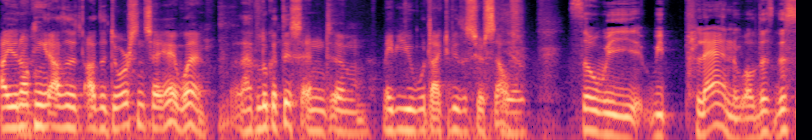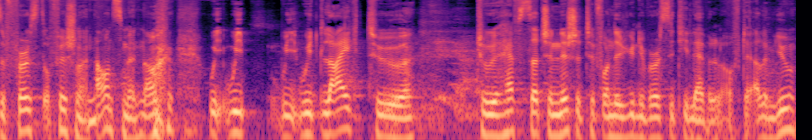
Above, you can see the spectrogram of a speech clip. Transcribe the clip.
are you knocking at other other doors and say hey well have a look at this and um, maybe you would like to do this yourself yeah. So we we plan well this this is the first official announcement now we we, we we'd like to uh, to have such initiative on the university level of the lmu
